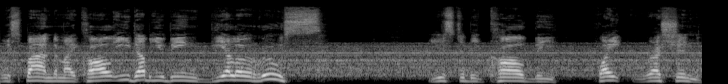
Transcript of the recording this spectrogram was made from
respond to my call. EW being Belarus, used to be called the White Russian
